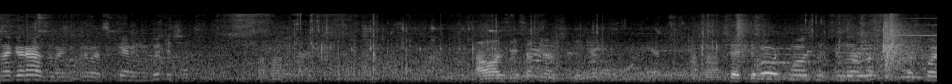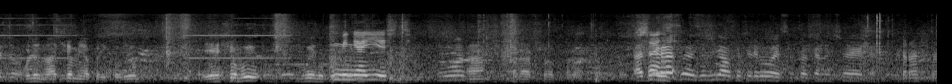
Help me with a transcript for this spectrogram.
многоразовый не придется кремень вытащить. А у вас здесь отвертки нет? Сейчас можно немного воспользоваться. Блин, а чем я прикурил? Я еще вы, выйду. У меня есть. Вот. А, хорошо, хорошо. Одноразовая зажигалка переводится только на человека. Хорошо.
